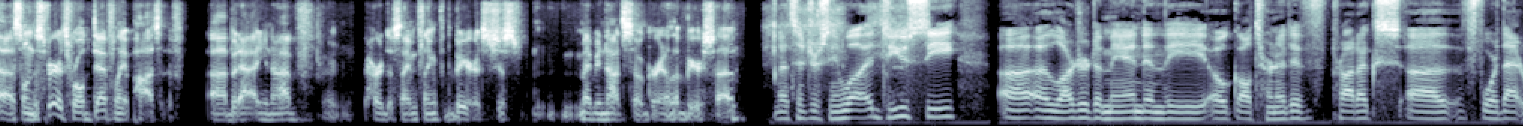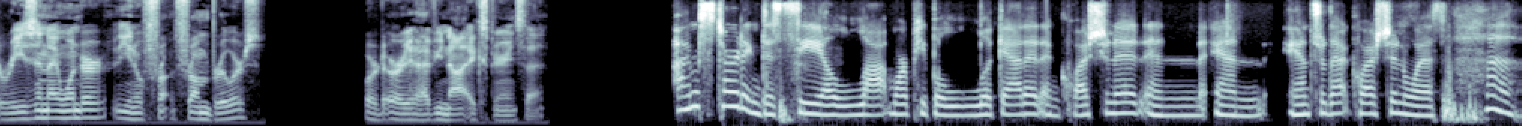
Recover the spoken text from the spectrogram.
Uh, so in the spirits world, definitely a positive. Uh, but uh, you know, I've heard the same thing for the beer. It's just maybe not so great on the beer side. That's interesting. Well, do you see uh, a larger demand in the oak alternative products uh, for that reason? I wonder. You know, from from brewers, or or have you not experienced that? I'm starting to see a lot more people look at it and question it and and answer that question with, "Huh,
